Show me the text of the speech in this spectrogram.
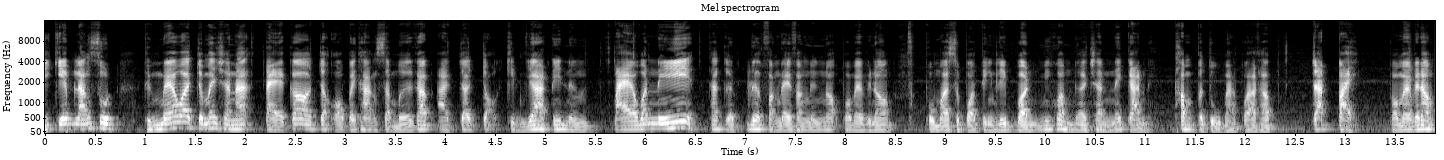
4เกมหลังสุด ถึงแม้ว่าจะไม่ชนะแต่ก็จะออกไปทางเสมอครับ อาจจะเจาะกินยากนิดนึง แต่วันนี้ถ้าเกิดเลือกฝั่งใดฝั่งหนึ่งเนาะพ่อแม่พี่น้อง ผมว่าสปอร์ติ้งลิบบอนมีความเหนือชั้นในการทำประตูมากกว่าครับ จัดไปพ่อแม่พี่น้อง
